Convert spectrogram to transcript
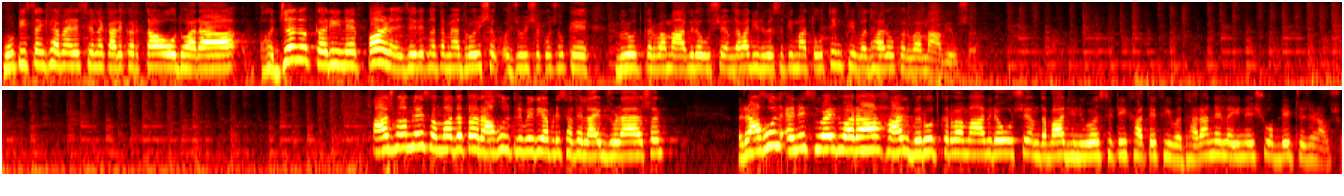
મોટી સંખ્યામાં એનએસયુના કાર્યકર્તાઓ દ્વારા ભજન કરીને પણ જે રીતના તમે આ જોઈ શકો છો કે વિરોધ કરવામાં આવી રહ્યો છે. અમદાવાદ યુનિવર્સિટીમાં તોતિંગ ફી વધારો કરવામાં આવ્યો છે. આજ મામલે સંવાદદાતા રાહુલ ત્રિવેદી આપણી સાથે લાઈવ જોડાયા છે. રાહુલ, એનએસયુઆઈ દ્વારા હાલ વિરોધ કરવામાં આવી રહ્યો છે. અમદાવાદ યુનિવર્સિટી ખાતે ફી વધારાને લઈને શું અપડેટ છે જણાવશો?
